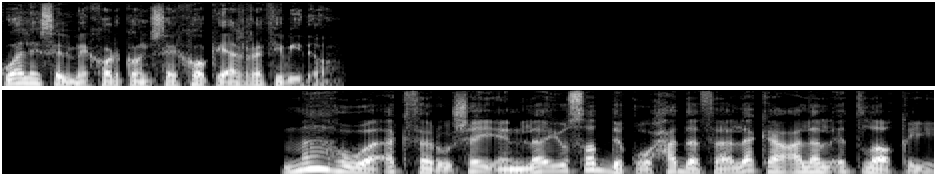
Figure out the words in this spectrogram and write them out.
¿Cuál es el mejor consejo que has recibido? ما هو أكثر شيء لا يصدق حدث لك على الإطلاق؟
